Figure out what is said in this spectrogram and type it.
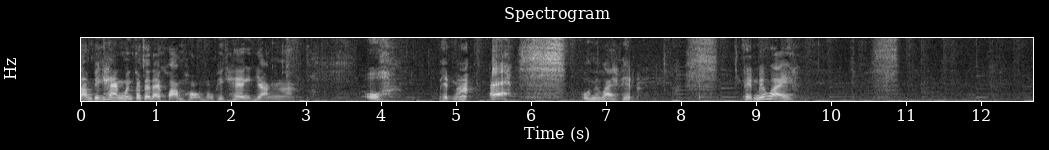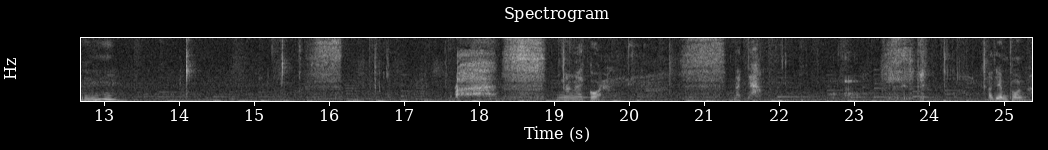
ตำพริกแห้งมันก็จะได้ความหอมของพริกแห้งอีกอย่างนะคะโอ้เผ็ดมากแอะโอ้ยไม่ไหวเผ็ด เผ็ดไม่ไหว Mm. À, ngày còn mà chà có thêm thôi mà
